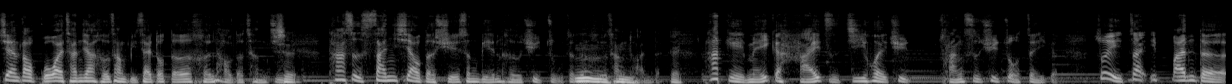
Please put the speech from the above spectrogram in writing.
现在到国外参加合唱比赛都得很好的成绩。是。他是三校的学生联合去组这个合唱团的，嗯嗯对，他给每一个孩子机会去尝试去做这一个，所以在一般的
